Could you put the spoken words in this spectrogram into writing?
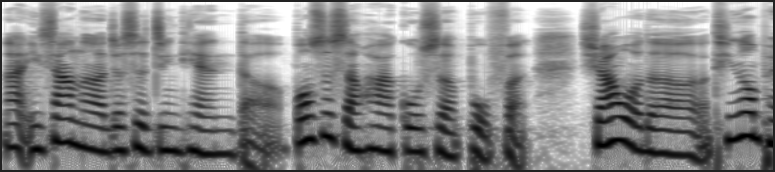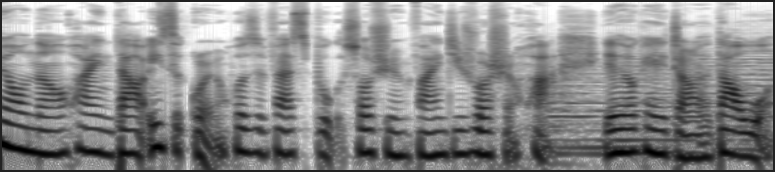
那以上呢就是今天的波斯神话故事的部分。喜欢我的听众朋友呢，欢迎到 Instagram 或是 Facebook 搜寻“翻译技术神话”，也都可以找得到我。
